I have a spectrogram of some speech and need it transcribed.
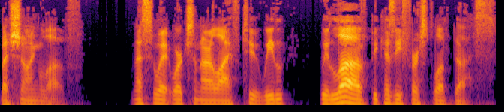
by showing love. And that's the way it works in our life, too. We, we love because he first loved us.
